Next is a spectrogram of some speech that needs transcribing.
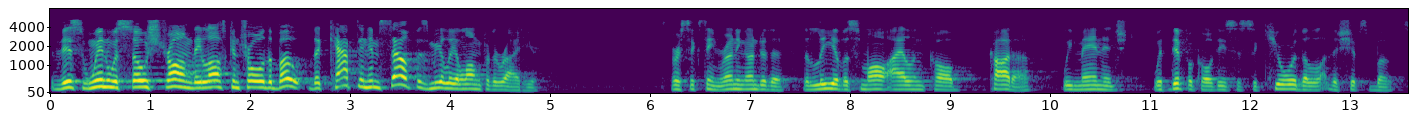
this wind was so strong they lost control of the boat. The captain himself is merely along for the ride here. Verse 16 running under the, the lee of a small island called Cauda, we managed with difficulties to secure the, the ship's boats.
